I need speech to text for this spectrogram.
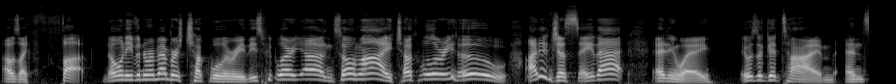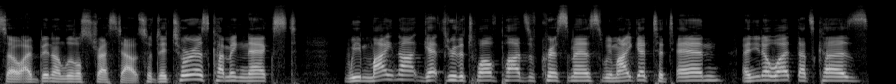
I was like, fuck. No one even remembers Chuck Woolery. These people are young. So am I. Chuck Woolery who? I didn't just say that. Anyway, it was a good time. And so I've been a little stressed out. So Datura is coming next. We might not get through the 12 pods of Christmas. We might get to 10. And you know what? That's because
